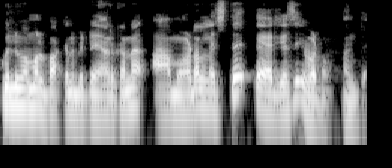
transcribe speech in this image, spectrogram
కొన్ని బొమ్మలు పక్కన పెట్టాను ఎవరికన్నా ఆ మోడల్ నచ్చితే తయారు చేసి ఇవ్వడం అంతే.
